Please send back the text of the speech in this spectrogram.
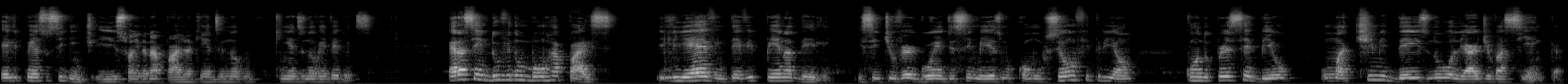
ele pensa o seguinte, e isso ainda na página 592. Era sem dúvida um bom rapaz, e Lievin teve pena dele, e sentiu vergonha de si mesmo como seu anfitrião quando percebeu uma timidez no olhar de Vassienka.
